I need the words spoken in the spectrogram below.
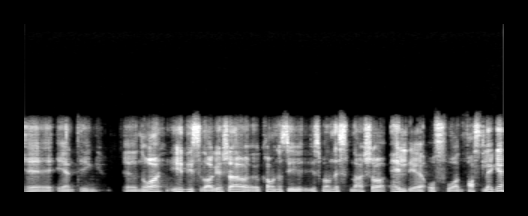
én eh, ting. Eh, nå i disse dager så kan man jo si hvis man nesten er så heldig å få en fastlege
